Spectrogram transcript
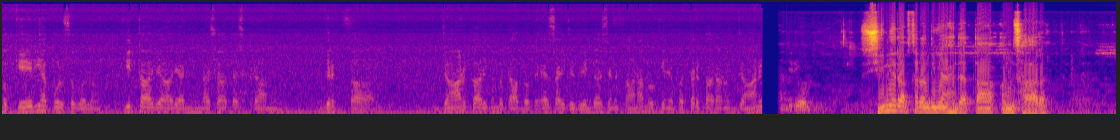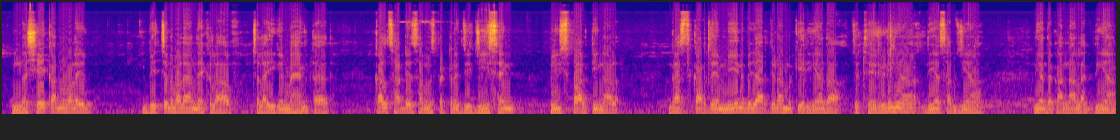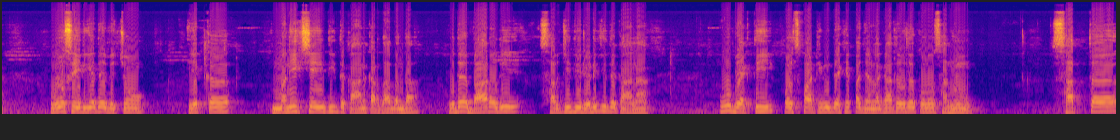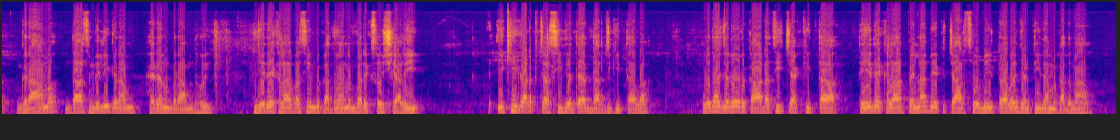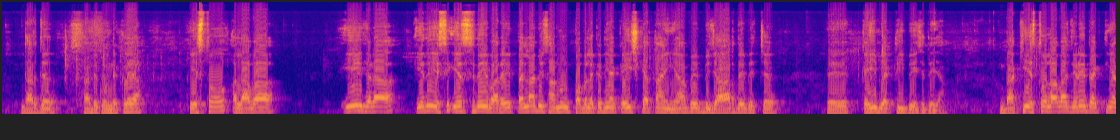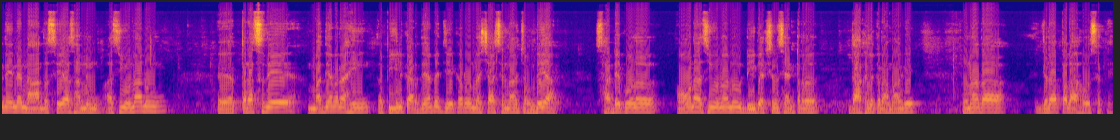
Mukerian police ਵੱਲੋਂ ਕੀਤਾ ਜਾ ਰਿਹਾ ਨਸ਼ਾ ਤਸਕਰਾਂ ਨੂੰ ਗ੍ਰਿਫਤਾਰ। ਜਾਣਕਾਰੀ ਦੇ ਮੁਤਾਬਕ ਐਸਆਈ ਜੋਗਿੰਦਰ ਸਿੰਘ ਥਾਣਾ ਮੁਖੀ ਨੇ ਪੱਤਰਕਾਰਾਂ ਨੂੰ ਜਾਣ ਸੀਨੀਅਰ ਅਫਸਰਾਂ ਦੀਆਂ ਹਦਾਇਤਾਂ ਅਨੁਸਾਰ ਨਸ਼ੇ ਕਰਨ ਵਾਲੇ ਵੇਚਣ ਵਾਲਿਆਂ ਦੇ ਖਿਲਾਫ ਚਲਾਈ ਗਈ ਮੁਹਿੰਮ ਤਹਿਤ ਕੱਲ ਸਾਡੇ sub inspector Jagjit Singh police party ਨਾਲ ਗਸ਼ਤ ਕਰਦੇ ਮੇਨ ਬਾਜ਼ਾਰ ਜਿਹੜਾ ਮਕੇਰੀਆਂ ਦਾ ਜਿੱਥੇ ਰੇਹੜੀਆਂ ਦੀਆਂ ਸਬਜ਼ੀਆਂ ਦੀਆਂ ਦੁਕਾਨਾਂ ਲੱਗਦੀਆਂ ਉਸ ਏਰੀਆ ਦੇ ਵਿੱਚੋਂ ਇੱਕ ਮਨੀ ਐਕਸਚੇਂਜ ਦੀ ਦੁਕਾਨ ਕਰਦਾ ਬੰਦਾ, ਉਹਦੇ ਬਾਹਰ ਉਹਦੀ ਸਬਜ਼ੀ ਦੀ ਰੇਹੜੀ ਦੀ ਦੁਕਾਨ ਆ। ਉਹ ਵਿਅਕਤੀ ਪੁਲਿਸ ਪਾਰਟੀ ਨੂੰ ਦੇਖ ਕੇ ਭੱਜਣ ਲੱਗਾ ਤੇ ਉਹਦੇ ਕੋਲੋਂ ਸਾਨੂੰ 7 ਗ੍ਰਾਮ 10 ਮਿਲੀਗ੍ਰਾਮ ਹੈਰੋਇਨ ਬਰਾਮਦ ਹੋਈ, ਜਿਹਦੇ ਖਿਲਾਫ ਅਸੀਂ ਮੁਕੱਦਮਾ ਨੰਬਰ 146 2185 ਦੇ ਤਹਿਤ ਦਰਜ ਕੀਤਾ ਵਾ। ਉਹਦਾ ਜਦੋਂ ਰਿਕਾਰਡ ਅਸੀਂ ਚੈੱਕ ਕੀਤਾ ਤੇ ਇਹਦੇ ਖਿਲਾਫ ਪਹਿਲਾਂ ਵੀ ਇੱਕ 420 ਟਰੈਵਲ ਏਜੰਟੀ ਦਾ ਮੁਕੱਦਮਾ ਦਰਜ ਸਾਡੇ ਕੋਲ ਨਿਕਲਿਆ। ਇਸ ਤੋਂ ਇਲਾਵਾ ਇਹ ਜਿਹੜਾ ਇਹਦੇ ਇਸ ਇਸ ਦੇ ਬਾਰੇ ਪਹਿਲਾਂ ਵੀ ਸਾਨੂੰ ਪਬਲਿਕ ਦੀਆਂ ਕਈ ਸ਼ਿਕਾਇਤਾਂ ਆਈਆਂ ਵੀ ਬਾਜ਼ਾਰ ਦੇ ਵਿੱਚ ਕਈ ਵਿਅਕਤੀ ਵੇਚਦੇ ਆ। ਬਾਕੀ ਇਸ ਤੋਂ ਇਲਾਵਾ ਜਿਹੜੇ ਵਿਅਕਤੀਆਂ ਦੇ ਇਹਨੇ ਨਾਂ ਦੱਸਿਆ ਸਾਨੂੰ ਅਸੀਂ ਉਹਨਾਂ ਨੂੰ ਅਹ, ਪ੍ਰੈਸ ਦੇ ਮਾਧਿਅਮ ਰਾਹੀਂ ਅਪੀਲ ਕਰਦੇ ਹਾਂ ਵੀ ਜੇਕਰ ਉਹ ਨਸ਼ਾ ਛੱਡਣਾ ਚਾਹੁੰਦੇ ਆ ਸਾਡੇ ਕੋਲ ਆਉਣ ਅਸੀਂ ਉਹਨਾਂ ਨੂੰ ਡੀਡਕਸ਼ਨ ਸੈਂਟਰ ਦਾਖਲ ਕਰਾਵਾਂਗੇ ਉਹਨਾਂ ਦਾ ਜਿਹੜਾ ਭਲਾ ਹੋ ਸਕੇ।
